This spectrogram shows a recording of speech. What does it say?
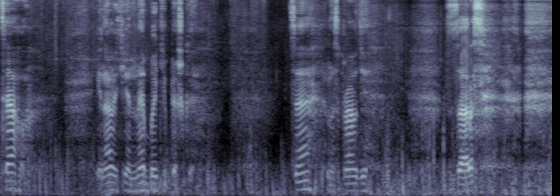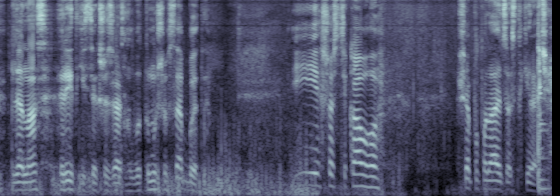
цегла і навіть є небиті пляшки. Це насправді зараз для нас рідкість, якщо чесно, бо тому що все бите. І щось цікавого, ще попадаються ось такі речі.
